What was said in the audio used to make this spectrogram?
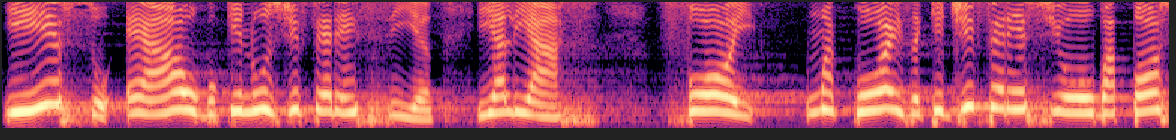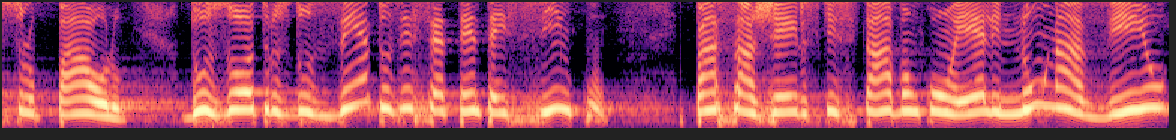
E isso é algo que nos diferencia. E, aliás, foi uma coisa que diferenciou o apóstolo Paulo dos outros 275 passageiros que estavam com ele num navio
